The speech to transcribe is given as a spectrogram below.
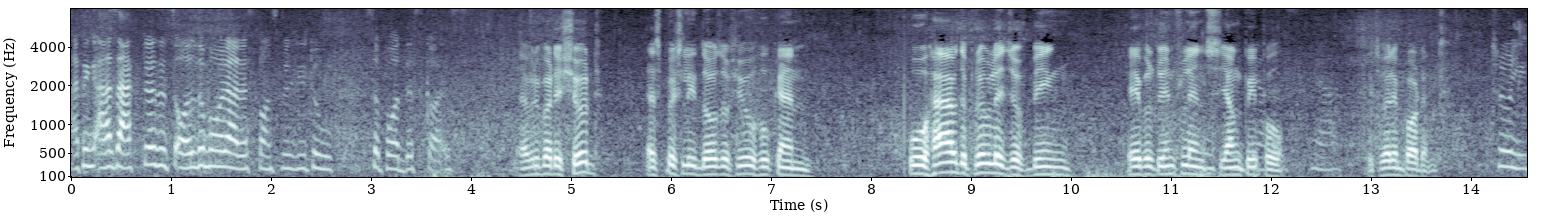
I think as actors it's all the more our responsibility to support this cause. Everybody should, especially those of you who can… who have the privilege of being able to influence young people. others. It's very important. truly.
